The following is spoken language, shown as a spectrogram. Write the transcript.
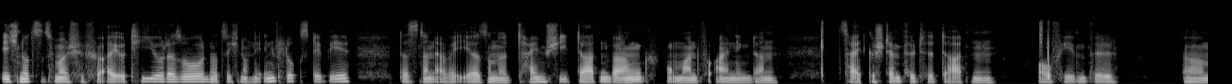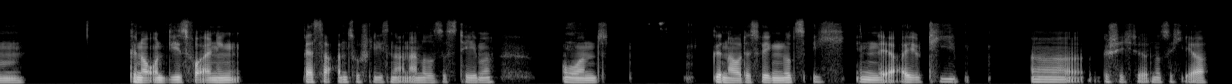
ich nutze zum Beispiel für IoT oder so, nutze ich noch eine InfluxDB. Das ist dann aber eher so eine Timesheet-Datenbank, wo man vor allen Dingen dann zeitgestempelte Daten aufheben will. Ähm, genau, und die ist vor allen Dingen besser anzuschließen an andere Systeme. Und genau deswegen nutze ich in der IoT-Geschichte, nutze ich eher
